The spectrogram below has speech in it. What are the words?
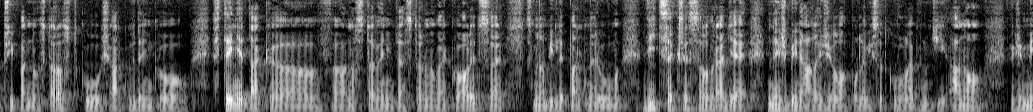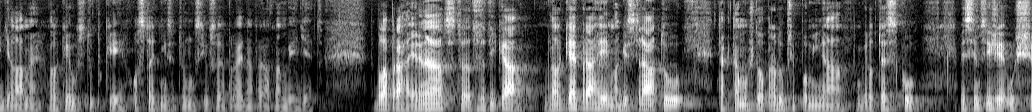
případnou starostku Šárku Zdeňkovou. Stejně tak v nastavení té staronové koalice jsme nabídli partnerům více křesel v radě, než by náleželo podle výsledků volebnutí ano. Takže my děláme velké ústupky, ostatní se to musí u sebe projednat a dát nám vědět. To byla Praha 11. Co se týká Velké Prahy, magistrátu, tak tam už to opravdu připomíná grotesku. Myslím si, že už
